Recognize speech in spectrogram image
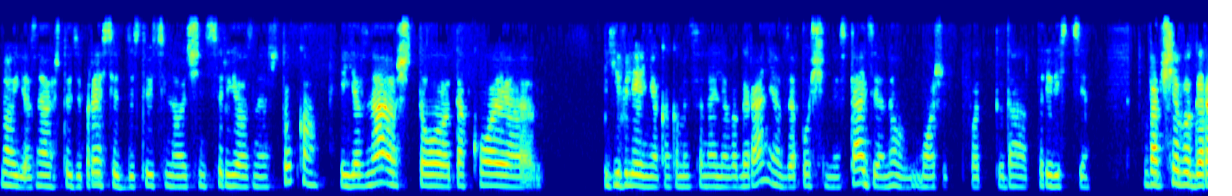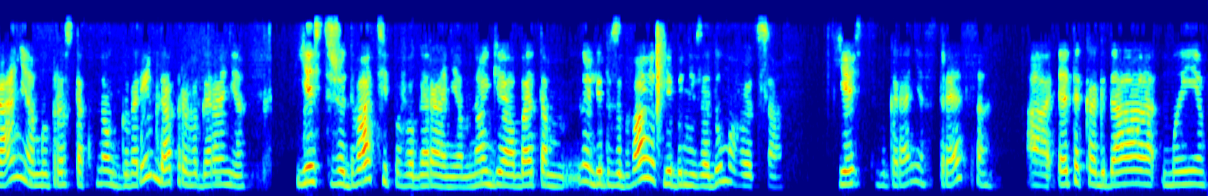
ну, я знаю, что депрессия действительно очень серьезная штука, и я знаю, что такое явление, как эмоциональное выгорание в запущенной стадии, оно может вот туда привести. Вообще выгорание, мы просто так много говорим, да, про выгорание. Есть же два типа выгорания. Многие об этом, ну, либо забывают, либо не задумываются. Есть выгорание стресса. А это когда мы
